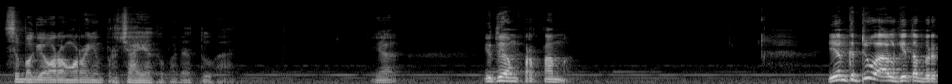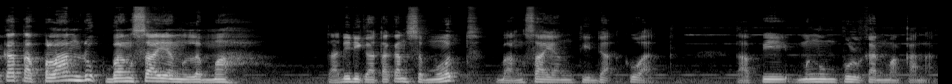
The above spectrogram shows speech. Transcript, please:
sebagai orang-orang yang percaya kepada Tuhan. Ya. Itu yang pertama. Yang kedua Alkitab berkata pelanduk bangsa yang lemah. Tadi dikatakan semut bangsa yang tidak kuat, tapi mengumpulkan makanan.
